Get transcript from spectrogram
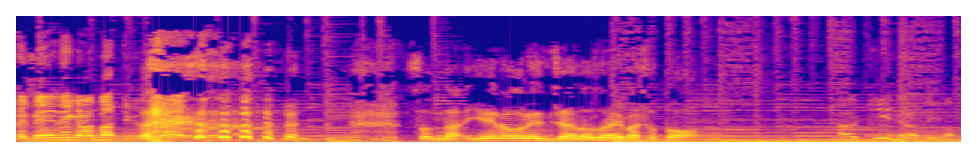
てめえで頑張ってください。そんなイエローレンジャーのドライバーショット。あのキー狙っていきます。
